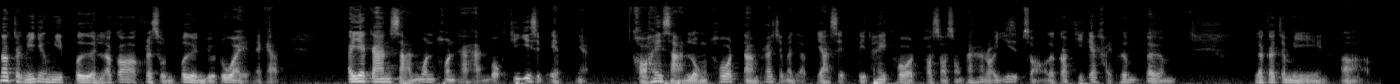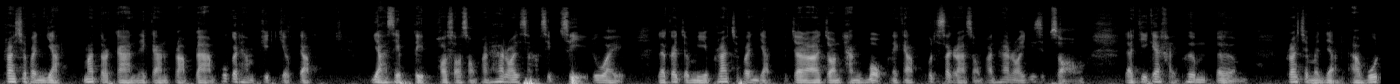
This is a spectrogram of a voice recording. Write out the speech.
นอกจากนี้ยังมีปืนแล้วก็กระสุนปืนอยู่ด้วยนะครับ อายการศาลมณฑลทหารบกที่ 21 เนี่ย ขอให้ศาลลงโทษตามพระราชบัญญัติยาเสพติดให้โทษ พศ 2522 แล้วก็ที่แก้ไขเพิ่มเติม แล้วก็จะมีพระราชบัญญัติมาตรการในการปราบปรามผู้กระทำผิดเกี่ยวกับยาเสพติด พศ 2534 ด้วย แล้วก็จะมีพระราชบัญญัติจราจรทางบกนะครับ พุทธศักราช 2522 และที่แก้ไขเพิ่มเติม พระราชบัญญัติอาวุธ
